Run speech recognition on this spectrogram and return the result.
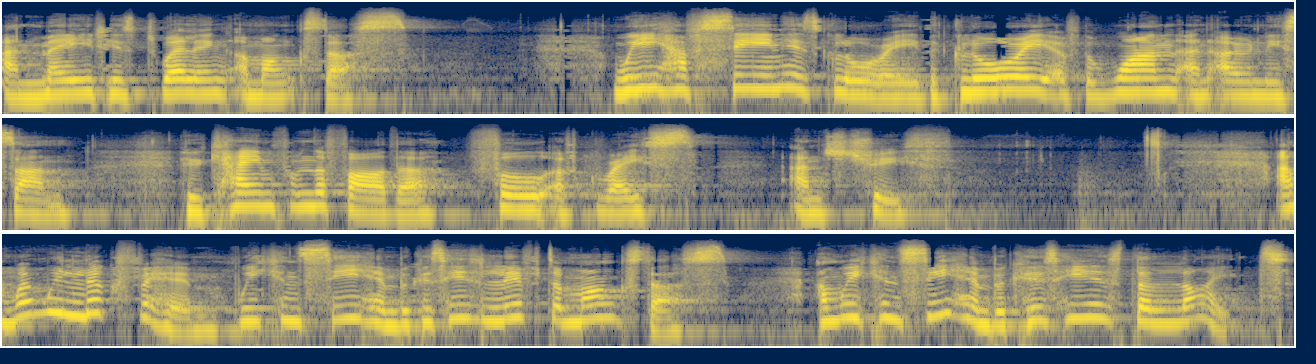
and made his dwelling amongst us. We have seen his glory, the glory of the one and only Son, who came from the Father, full of grace and truth. And when we look for him, we can see him because he's lived amongst us. And we can see him because he is the light.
